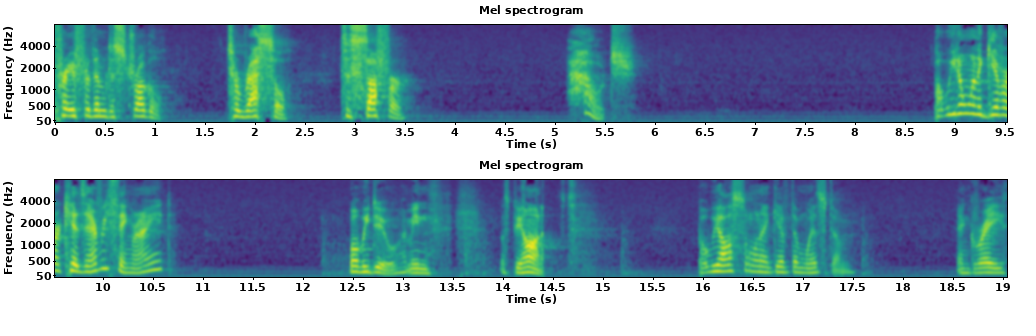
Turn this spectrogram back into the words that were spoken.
Pray for them to struggle, to wrestle, to suffer. Ouch. But we don't want to give our kids everything, right? Well, we do. I mean, let's be honest. But we also want to give them wisdom and grace,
